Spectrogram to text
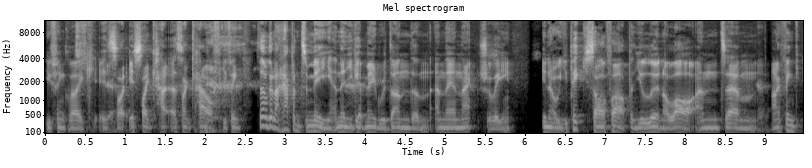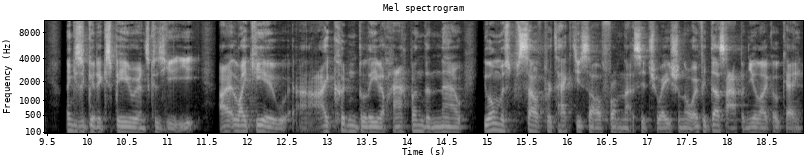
you think like it's yeah. like it's like it's like health. You think it's never going to happen to me, and then you get made redundant, and then actually you know you pick yourself up and you learn a lot. And um, yeah. i think i think it's a good experience because you, you, i like you i couldn't believe it happened. And now you almost self-protect yourself from that situation. Or if it does happen you're like okay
